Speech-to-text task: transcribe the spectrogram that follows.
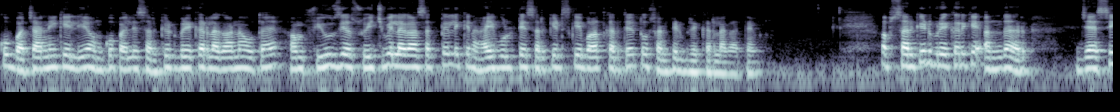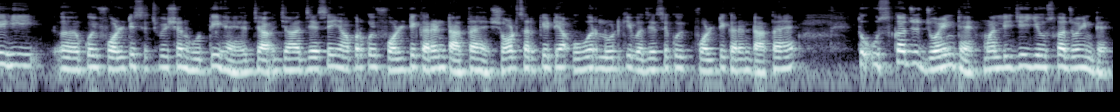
को बचाने के लिए हमको पहले सर्किट ब्रेकर लगाना होता है। हम फ्यूज़ या स्विच भी लगा सकते हैं लेकिन हाई वोल्टेज सर्किट्स की बात करते हैं तो सर्किट ब्रेकर लगाते हैं। अब सर्किट ब्रेकर के अंदर जैसे ही आ, कोई फॉल्टी सिचुएशन होती है जा, जा जैसे यहाँ पर कोई फॉल्टी करंट आता है शॉर्ट सर्किट या ओवरलोड की वजह से कोई फॉल्टी करंट आता है तो उसका जो जॉइंट है मान लीजिए ये उसका जॉइंट है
